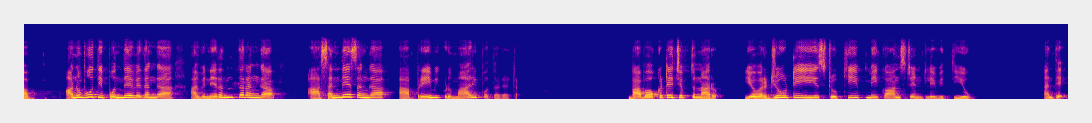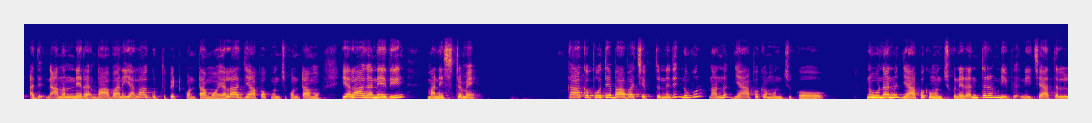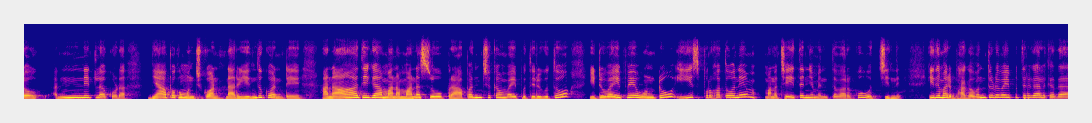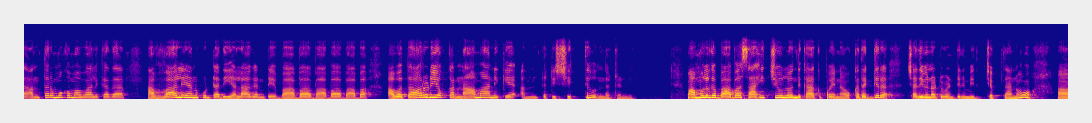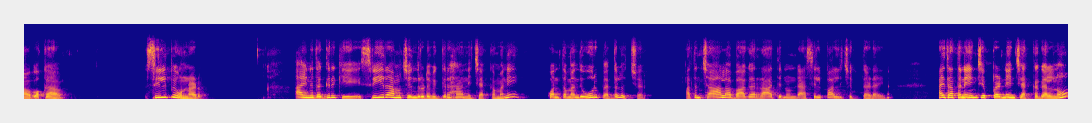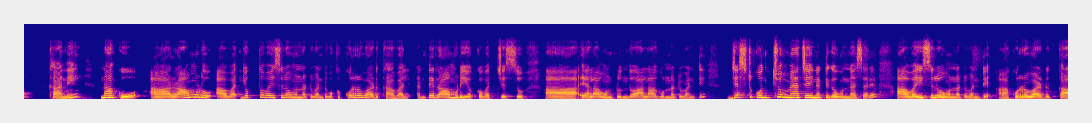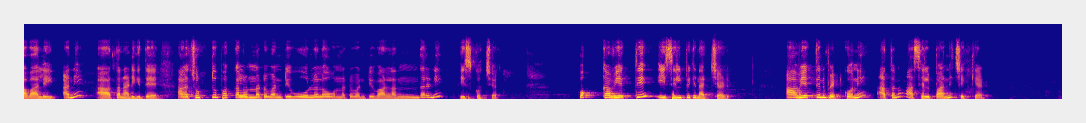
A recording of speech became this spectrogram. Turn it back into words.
అనుభూతి పొందే విధంగా అవి నిరంతరంగా ఆ సందేశంగా ఆ ప్రేమికుడు మారిపోతాడట. బాబా ఒకటే చెప్తున్నారు your duty is to keep me constantly with you అంతే. అది నాన్న నిర బాబాని ఎలా గుర్తుపెట్టుకుంటామో ఎలా జ్ఞాపకం ఉంచుకుంటామో ఎలాగనేది మన ఇష్టమే. కాకపోతే బాబా చెప్తున్నది నువ్వు నన్ను జ్ఞాపకం ఉంచుకో. నువ్వు నన్ను జ్ఞాపకం ఉంచుకు నిరంతరం నీ నీ చేతల్లో అన్నిట్లో కూడా జ్ఞాపకం ఉంచుకో అంటున్నారు. ఎందుకు అంటే అనాదిగా మన మనసు ప్రాపంచికం వైపు తిరుగుతూ ఇటువైపే ఉంటూ ఈ స్పృహతోనే మన చైతన్యం ఎంతవరకు వచ్చింది. ఇది మరి భగవంతుడి వైపు తిరగాలి కదా అంతర్ముఖం అవ్వాలి కదా. అవ్వాలి అనుకుంటే అది ఎలాగంటే బాబా బాబా బాబా అవతారుడి యొక్క నామానికే అంతటి శక్తి ఉందటండి. మామూలుగా బాబా సాహిత్యంలోంది కాకపోయినా ఒక దగ్గర చదివినటువంటిది మీకు చెప్తాను. ఒక శిల్పి ఉన్నాడు. ఆయన దగ్గరికి శ్రీరామచంద్రుడి విగ్రహాన్ని చెక్కమని కొంతమంది ఊరు పెద్దలు వచ్చారు అతను చాలా బాగా రాతి నుండి ఆ శిల్పాలని చెప్తాడు ఆయన. అయితే అతను ఏం చెప్పాడు? నేను చెక్కగలను. కానీ నాకు ఆ రాముడు ఆ యుక్త వయసులో ఉన్నటువంటి ఒక కుర్రవాడు కావాలి. అంటే రాముడి యొక్క వర్చస్సు ఆ ఎలా ఉంటుందో అలాగ ఉన్నటువంటి జస్ట్ కొంచెం మ్యాచ్ అయినట్టుగా ఉన్నా సరే ఆ వయసులో ఉన్నటువంటి ఆ కుర్రవాడు కావాలి అని అతను అడిగితే ఆ చుట్టుపక్కల ఉన్నటువంటి ఊళ్ళలో ఉన్నటువంటి వాళ్ళందరినీ తీసుకొచ్చారు ఒక్క వ్యక్తి ఈ శిల్పికి నచ్చాడు. ఆ వ్యక్తిని పెట్టుకొని అతను ఆ శిల్పాన్ని చెక్కాడు.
